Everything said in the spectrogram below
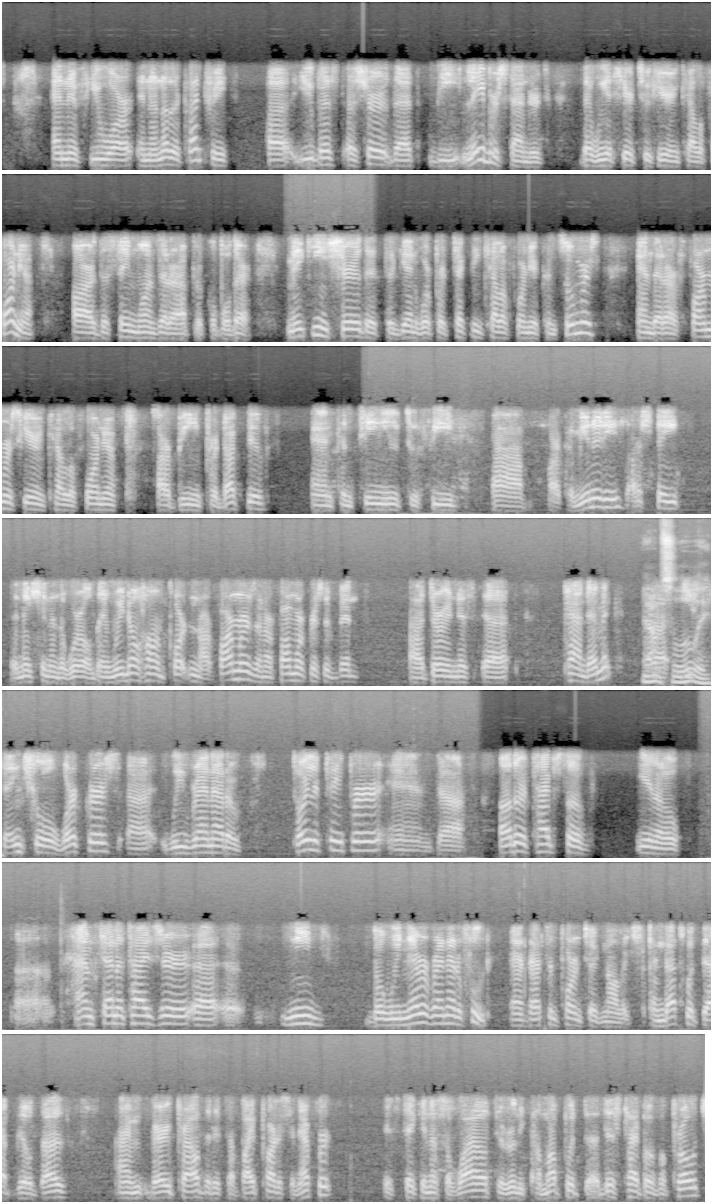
And if you are in another country, uh, you best assure that the labor standards that we adhere to here in California are the same ones that are applicable there. Making sure that, again, we're protecting California consumers and that our farmers here in California are being productive and continue to feed uh, our communities, our state, the nation, and the world. And we know how important our farmers and our farm workers have been uh, during this uh, pandemic. Absolutely. Uh, essential workers. Uh, we ran out of toilet paper and uh, other types of, you know, uh, hand sanitizer uh, needs, but we never ran out of food, and that's important to acknowledge. And that's what that bill does. I'm very proud that it's a bipartisan effort. It's taken us a while to really come up with uh, this type of approach,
